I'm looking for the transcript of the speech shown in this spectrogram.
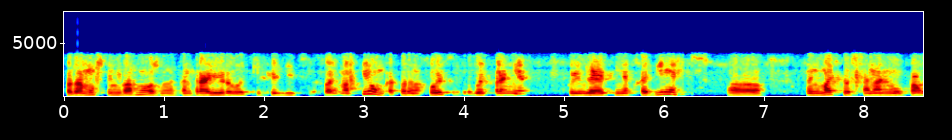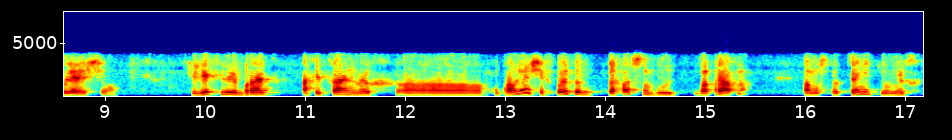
потому что невозможно контролировать и следить за своим активом, который находится в другой стране. Появляется необходимость нанимать профессионального управляющего. Если брать официальных э, управляющих, то это достаточно будет затратно, потому что ценники у них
